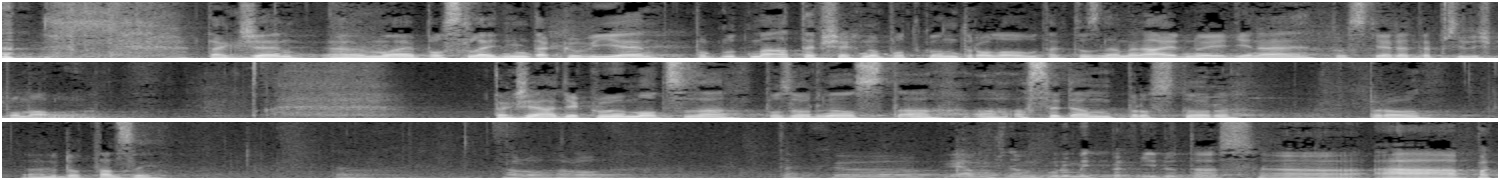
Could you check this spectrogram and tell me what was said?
Takže eh, moje poslední takový je, pokud máte všechno pod kontrolou, tak to znamená jedno jediné, prostě jedete příliš pomalu. Takže já děkuji moc za pozornost a, a asi dám prostor pro eh, dotazy. Halo, halo. Já možná budu mít první dotaz uh, a pak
